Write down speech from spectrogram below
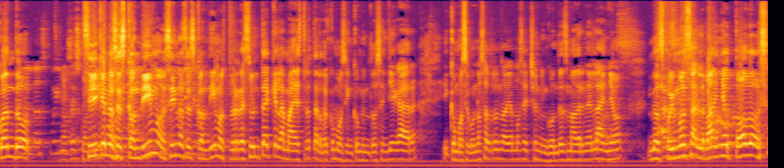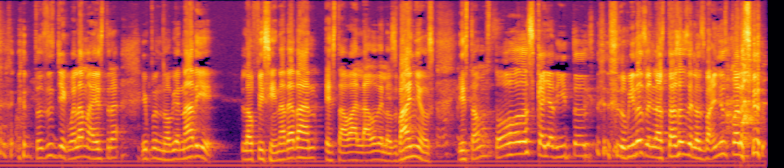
Cuando... Nos fuimos. Sí, que nos escondimos, sí, nos escondimos. Pues resulta que la maestra tardó como cinco minutos en llegar. Y como según nosotros no habíamos hecho ningún desmadre en el año, nos fuimos al baño todos. Entonces llegó la maestra y pues no había nadie. La oficina de Adán estaba al lado de los baños. Y estábamos todos calladitos, subidos en las tazas de los baños para hacer-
